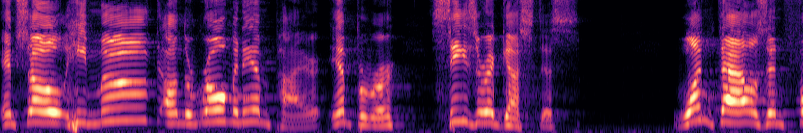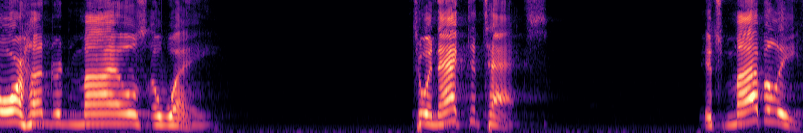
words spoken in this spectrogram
And so he moved on the Roman Empire, Emperor Caesar Augustus, 1,400 miles away to enact a tax. It's my belief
